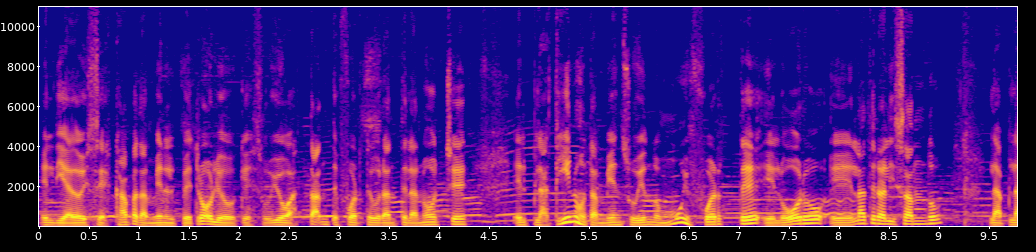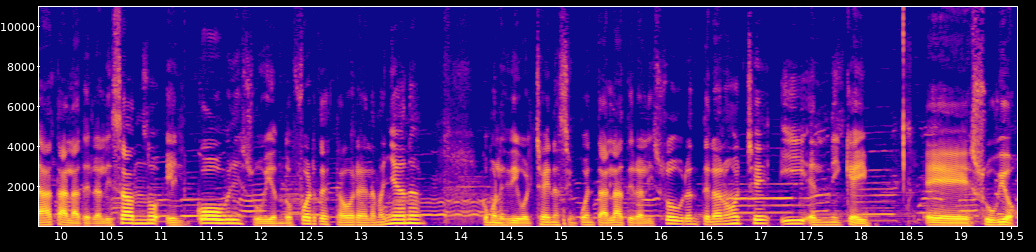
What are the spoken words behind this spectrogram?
el día de hoy se escapa también el petróleo que subió bastante fuerte durante la noche, el platino también subiendo muy fuerte, el oro eh, lateralizando, la plata lateralizando, el cobre subiendo fuerte a esta hora de la mañana. Como les digo, el China 50 lateralizó durante la noche y el Nikkei eh, subió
